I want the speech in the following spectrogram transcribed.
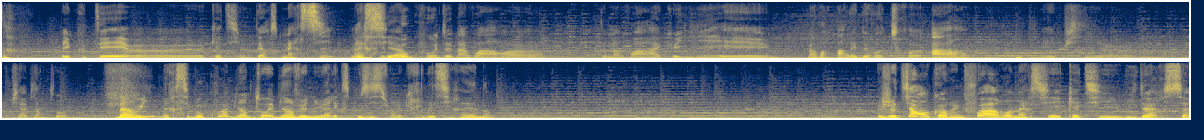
Écoutez, euh, Cathy Wilders, merci. Merci, beaucoup de m'avoir euh, de m'avoir accueilli et m'avoir parlé de votre art. Et puis, euh, puis à bientôt. Ben oui, merci beaucoup, à bientôt et bienvenue à l'exposition Le Cri des Sirènes. Je tiens encore une fois à remercier Cathy Wilders euh,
